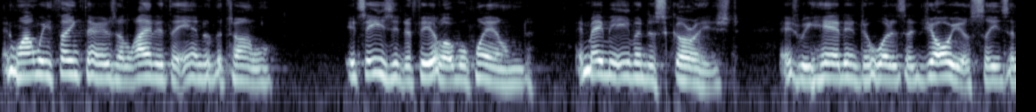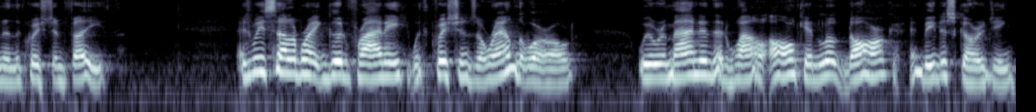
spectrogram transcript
And while we think there is a light at the end of the tunnel, it's easy to feel overwhelmed and maybe even discouraged as we head into what is a joyous season in the Christian faith. As we celebrate Good Friday with Christians around the world, we're reminded that while all can look dark and be discouraging,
